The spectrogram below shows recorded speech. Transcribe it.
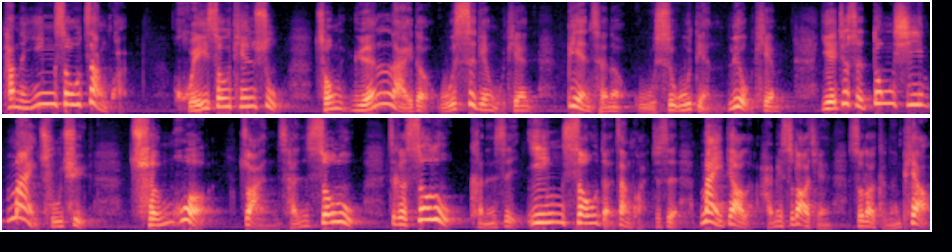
他们的应收账款回收天数从原来的五十四点五天变成了五十五点六天，也就是东西卖出去，存货。转成收入，这个收入可能是应收的账款，就是卖掉了还没收到钱，收到可能票，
